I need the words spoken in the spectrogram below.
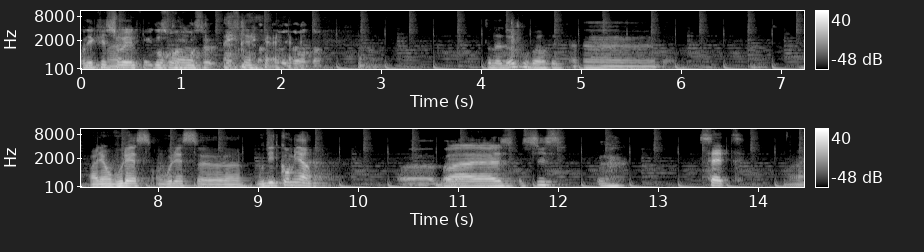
On écrit ouais. sur une feuille de soin. T'en as d'autres ou pas en tête euh... Allez, on vous laisse. On vous laisse. Euh... Vous dites combien? Euh, Bah, 6. Bah, 7. Ouais.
